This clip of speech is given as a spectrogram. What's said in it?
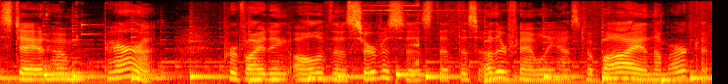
stay-at-home parent, providing all of those services that this other family has to buy in the market.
